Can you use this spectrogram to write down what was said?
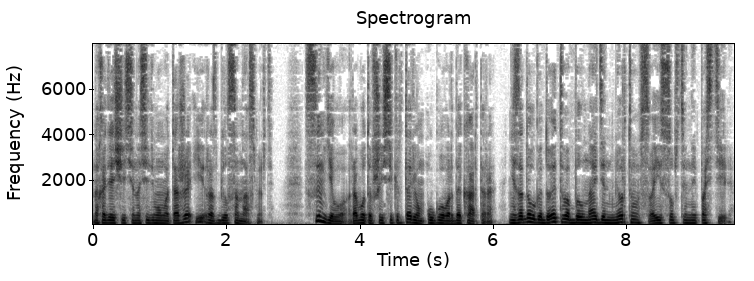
находящейся на седьмом этаже, и разбился насмерть. Сын его, работавший секретарем у Говарда Картера, незадолго до этого был найден мертвым в своей собственной постели.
